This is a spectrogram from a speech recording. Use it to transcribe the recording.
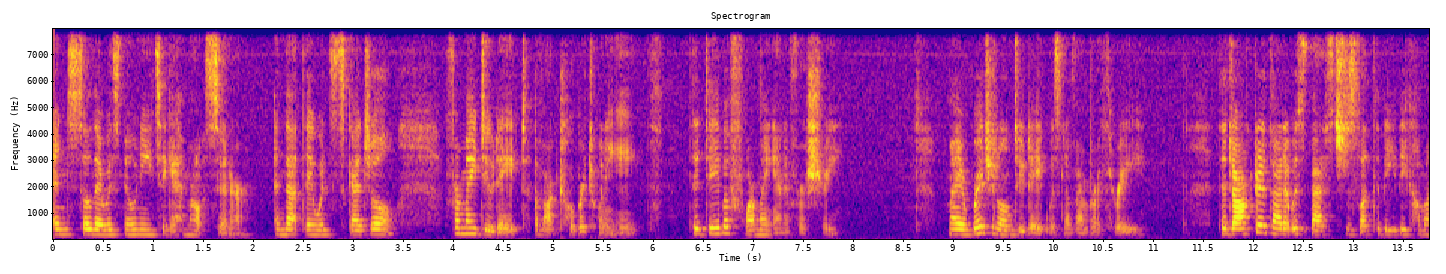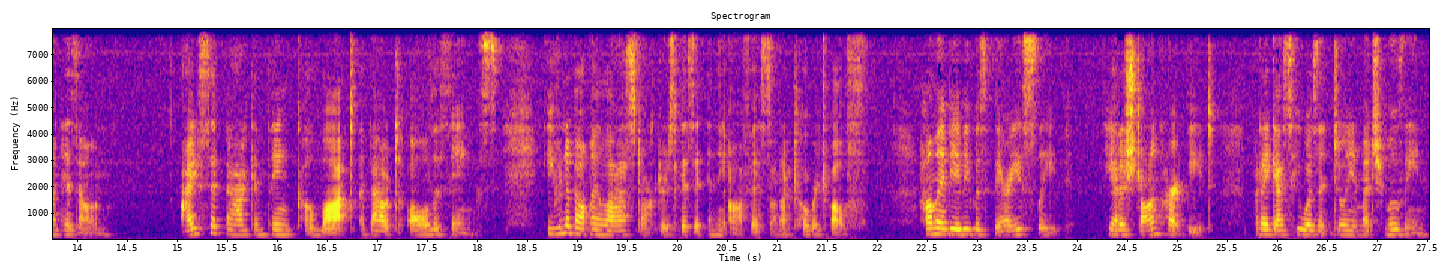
and so there was no need to get him out sooner, and that they would schedule for my due date of October 28th, the day before my anniversary. My original due date was November 3. The doctor thought it was best to just let the baby come on his own. I sit back and think a lot about all the things, even about my last doctor's visit in the office on October 12th. How my baby was very asleep. He had a strong heartbeat, but I guess he wasn't doing much moving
